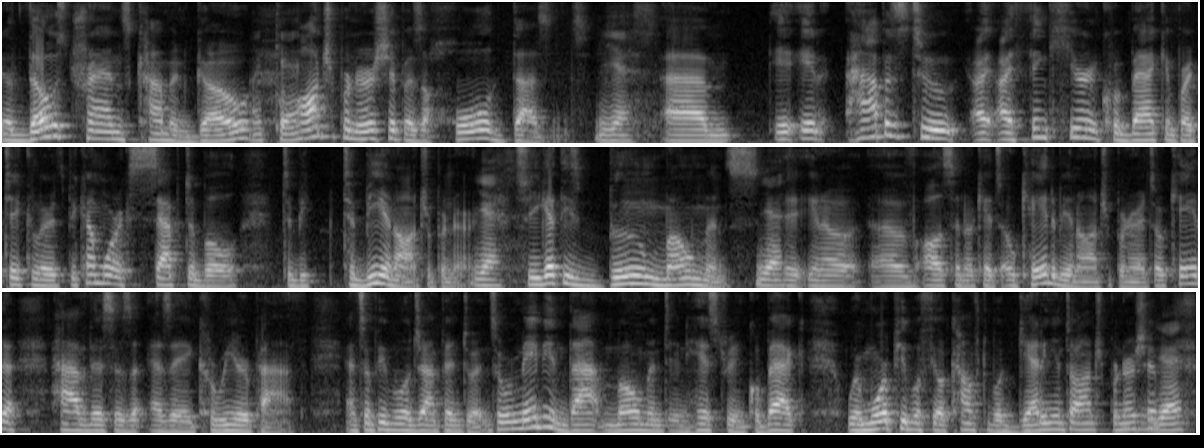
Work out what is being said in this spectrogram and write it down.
you know, those trends come and go. Okay. Entrepreneurship as a whole doesn't. Yes. Um, it, it happens to, I, I think here in Quebec in particular, it's become more acceptable to be to be an entrepreneur. Yes. So you get these boom moments, Yes. you know, of all of a sudden, okay, it's okay to be an entrepreneur. It's okay to have this as a, as a career path. And so people will jump into it. And so we're maybe in that moment in history in Quebec where more people feel comfortable getting into entrepreneurship. Yes.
